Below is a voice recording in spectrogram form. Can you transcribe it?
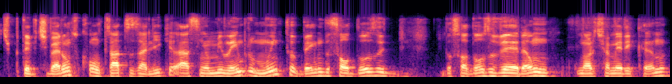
Tipo, teve, tiveram uns contratos ali que, assim, eu me lembro muito bem do saudoso, do saudoso verão norte-americano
